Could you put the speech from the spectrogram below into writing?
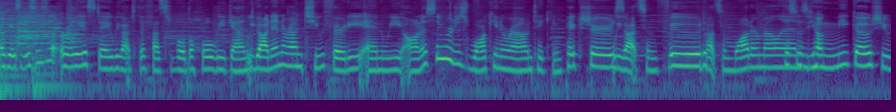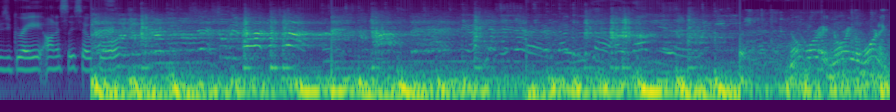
Okay, so this is the earliest day we got to the festival the whole weekend. We got in around 2:30 and we honestly were just walking around taking pictures. We got some food, got some watermelon. This was young Miko. She was great, honestly so cool. The warnings.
